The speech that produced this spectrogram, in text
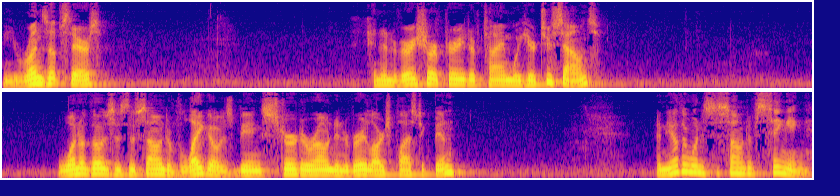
And he runs upstairs. And in a very short period of time, we hear two sounds. One of those is the sound of Legos being stirred around in a very large plastic bin and the other one is the sound of singing.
